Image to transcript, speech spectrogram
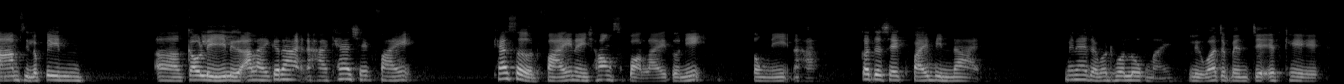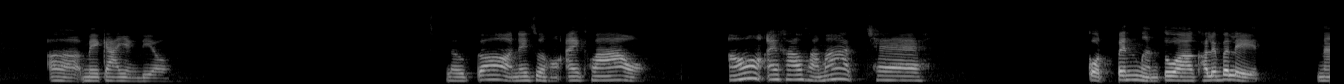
ตามศิลปินเกาหลีหรืออะไรก็ได้นะคะ แค่เช็คไฟล์แค่เสิร์ชไฟล์ในช่อง Spotlight ตัวนี้ตรงนี้นะคะ ก็จะเช็คไฟล์บินได้ ไม่แน่ใจว่าทั่วโลกไหม หรือว่าจะเป็น JFK เอ่ออเมริกาอย่างเดียว แล้วก็ในส่วนของ iCloud อ๋อ iCloud สามารถแชร์ กดเป็นเหมือนตัว collaborate ใน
